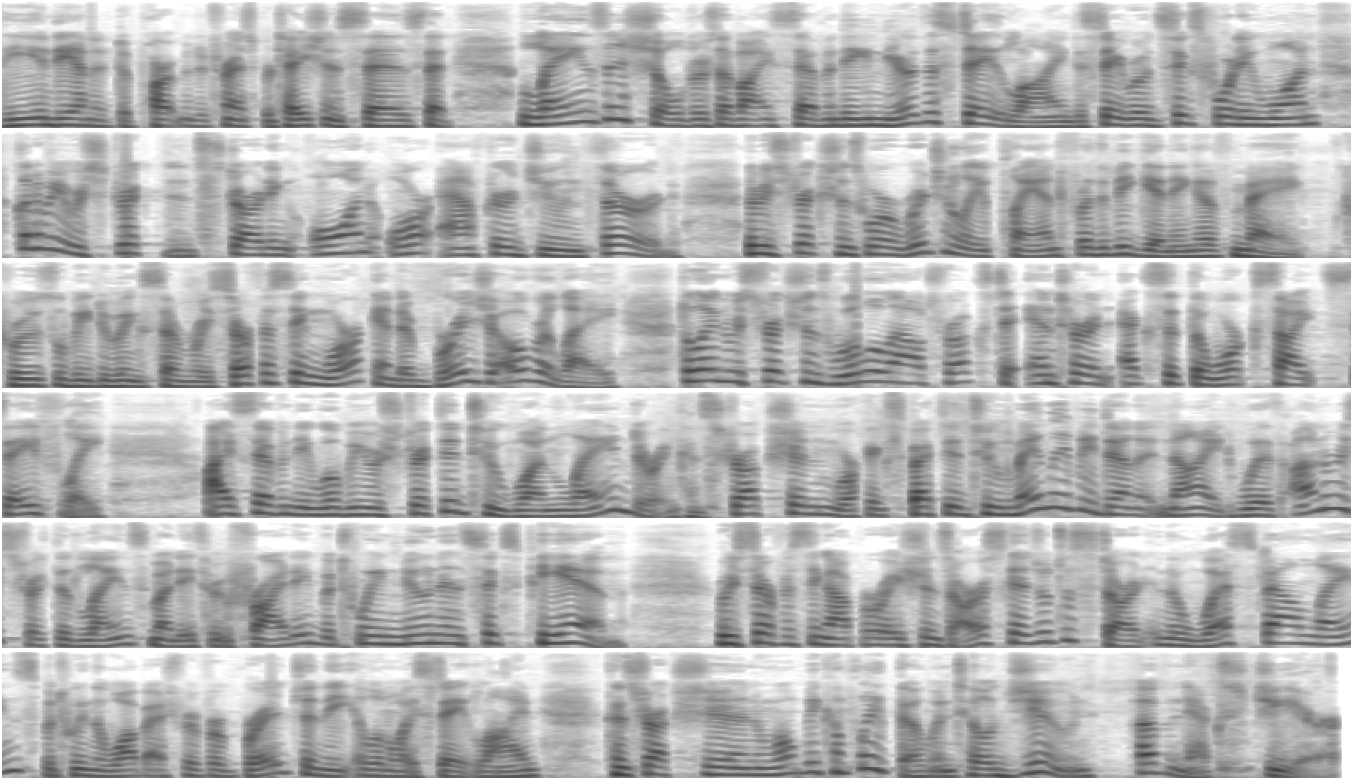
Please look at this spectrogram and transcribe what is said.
The Indiana Department of Transportation says that lanes and shoulders of I-70 near the state line to State Road 641 going to be restricted starting on or after June 3rd. The restrictions were originally planned for the beginning of May. Crews will be doing some resurfacing work and a bridge overlay. The lane restrictions will allow trucks to enter and exit the work site safely. I-70 will be restricted to one lane during construction. Work expected to mainly be done at night with unrestricted lanes Monday through Friday between noon and 6 p.m. Resurfacing operations are scheduled to start in the westbound lanes between the Wabash River Bridge and the Illinois state line. Construction won't be complete, though, until June of next year.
